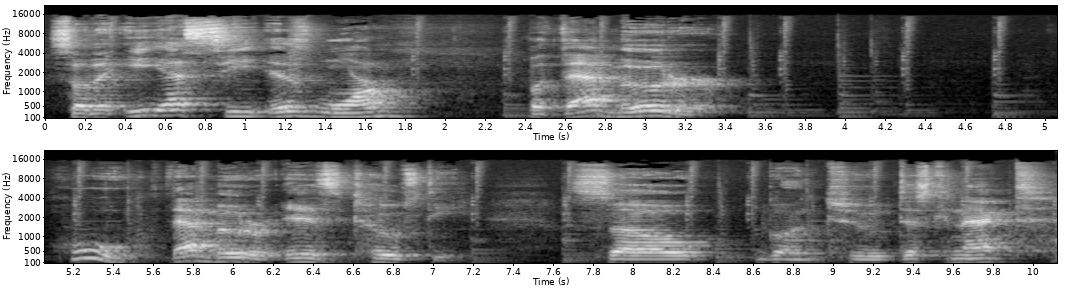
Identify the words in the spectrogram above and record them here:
So the ESC is warm, but that motor, whew, that motor is toasty. So I'm going to disconnect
